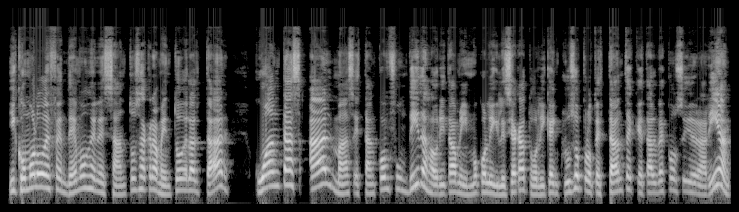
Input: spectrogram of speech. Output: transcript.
y cómo lo defendemos en el santo sacramento del altar. ¿Cuántas almas están confundidas ahorita mismo con la Iglesia Católica, incluso protestantes que tal vez considerarían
